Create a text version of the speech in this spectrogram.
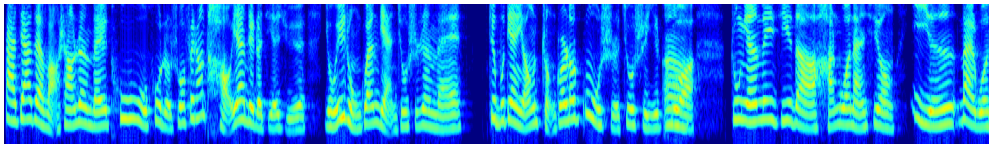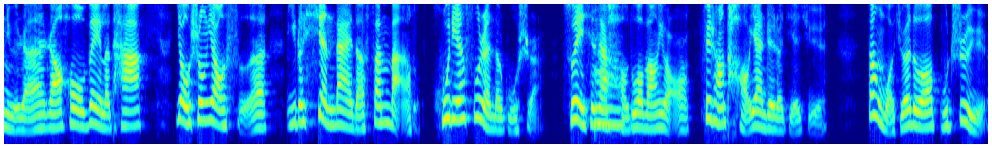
大家在网上认为突兀，或者说非常讨厌这个结局。有一种观点就是认为这部电影整个的故事就是一个中年危机的韩国男性意淫外国女人，然后为了她要生要死，一个现代的翻版蝴蝶夫人的故事。所以现在好多网友非常讨厌这个结局，但我觉得不至于。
